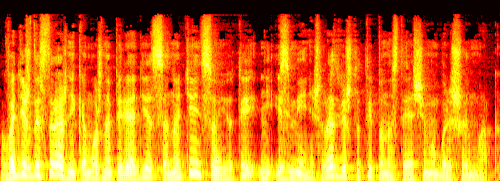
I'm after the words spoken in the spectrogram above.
В одежды стражника можно переодеться, но тень свою ты не изменишь, разве что ты по-настоящему большой маг.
